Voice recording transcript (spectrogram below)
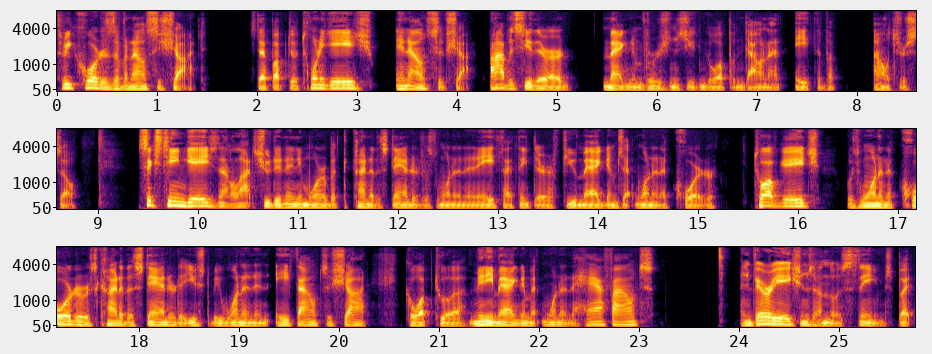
three quarters of an ounce of shot. Step up to a 20 gauge, an ounce of shot. Obviously, there are Magnum versions you can go up and down an eighth of an ounce or so. 16 gauge, not a lot shooted anymore, but the kind of the standard was one and an eighth. I think there are a few magnums at one and a quarter. 12 gauge was one and a quarter is kind of the standard. It used to be one and an eighth ounce a shot. Go up to a mini magnum at one and a half ounce, and variations on those themes. But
